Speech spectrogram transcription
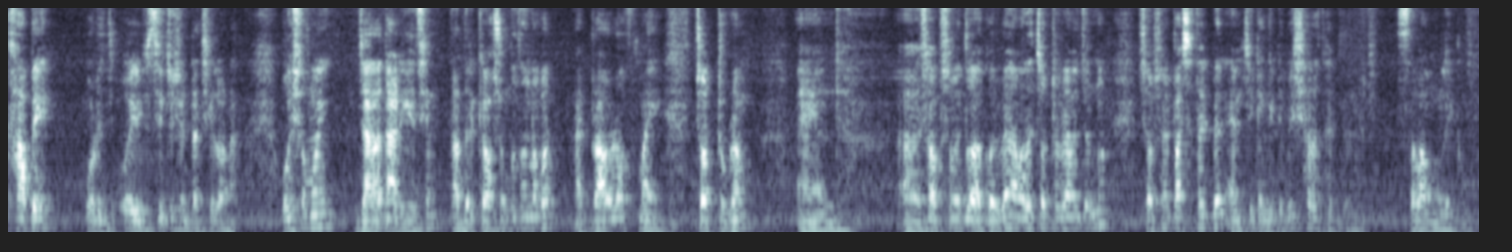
খাবে ওর ওই সিচুয়েশনটা ছিল না। ওই সময় যারা দাঁড়িয়েছেন, তাদেরকে অসংখ্য ধন্যবাদ I proud of my Chattogram and সবসময় দোয়া করবেন আমাদের চট্টগ্রামের জন্য। সবসময় পাশে থাকবেন এমসি ট্যাঙ্গি টিভির সাথে থাকবেন। আসসালামু আলাইকুম।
